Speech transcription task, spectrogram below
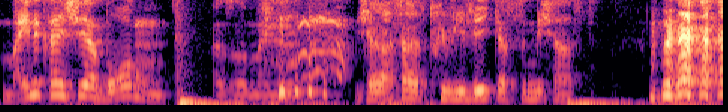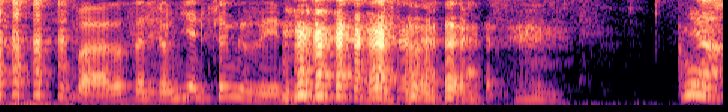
Meine kann ich dir ja borgen. Also meine. ich habe das, Privileg, dass du mich hast. Super, das hätte ich noch nie einen Film gesehen. Gut, Ja.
